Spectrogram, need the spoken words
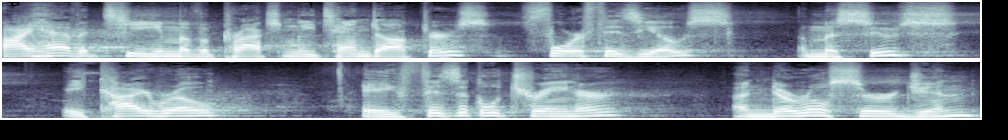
I have a team of approximately 10 doctors, four physios, a masseuse, a chiro, a physical trainer, a neurosurgeon,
